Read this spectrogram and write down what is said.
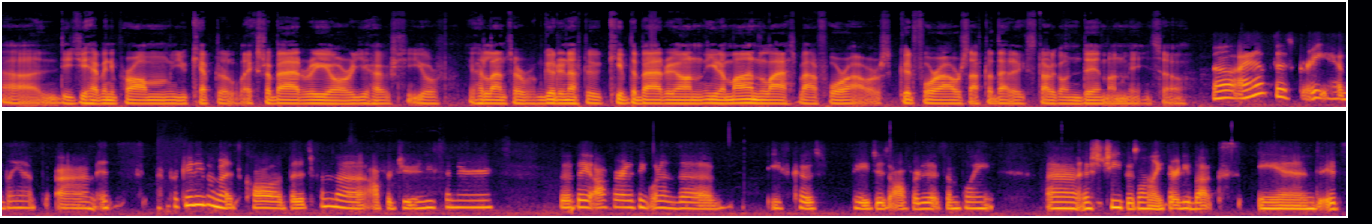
Uh, did you have any problem? You kept an extra battery, or you have your your headlamps are good enough to keep the battery on. You know, mine lasts about four hours. Good four hours after that, it started going dim on me. So. I have this great headlamp. Um, it's I forget even what it's called, but it's from the Opportunity Center that they offer. I think one of the East Coast pages offered it at some point. Uh, it's cheap. It's only like thirty bucks, and it's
